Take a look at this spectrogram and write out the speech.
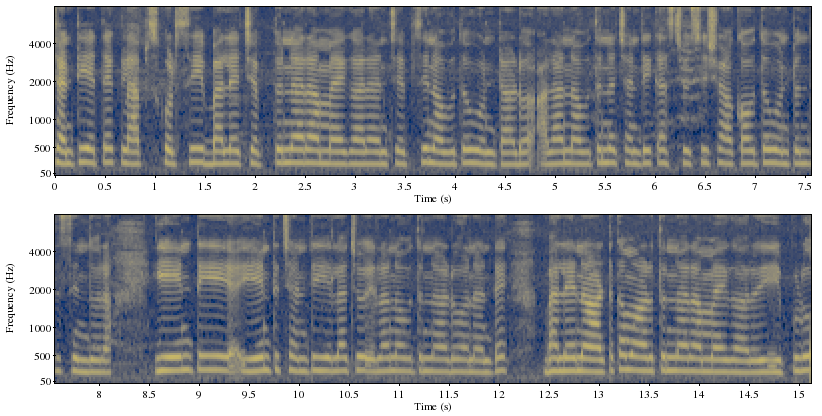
చంటి అయితే క్లాప్స్ కొడిసి భలే చెప్తున్నారు అమ్మాయి గారు అని చెప్పి నవ్వుతూ ఉంటాడు. అలా నవ్వుతున్న చంటి కాస్త చూసి షాక్ అవుతూ ఉంటుంది సింధూర. ఏంటి ఏంటి చంటి? ఇలా చూ ఇలా నవ్వుతున్నాడు అని అంటే భలే నాటకం ఆడుతున్నారు అమ్మాయి గారు. ఇప్పుడు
